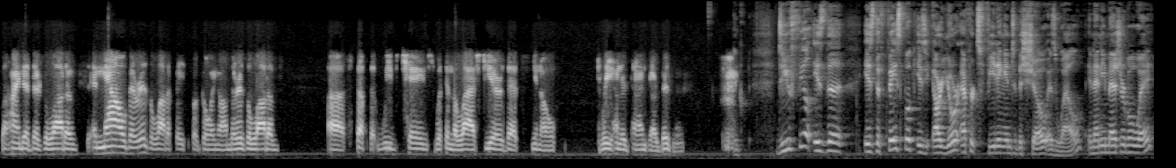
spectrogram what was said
behind it. There's a lot of, and now there is a lot of Facebook going on. There is a lot of uh, stuff that we've changed within the last year. That's you know, 300 times our business. Do you feel is the is the Facebook is are your efforts feeding into the show as well in any measurable way?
